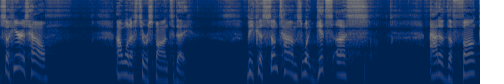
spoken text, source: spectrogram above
So here is how I want us to respond today. Because sometimes what gets us out of the funk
